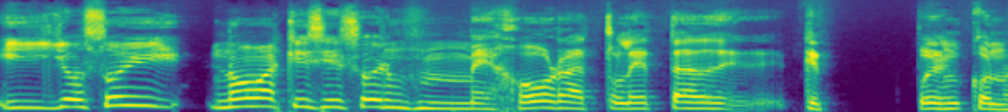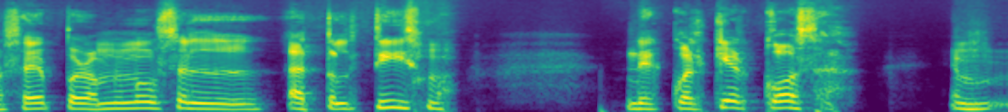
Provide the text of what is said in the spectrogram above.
Y yo soy, no aquí sí soy el mejor atleta que pueden conocer, pero a mí me gusta el atletismo de cualquier cosa. Em,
